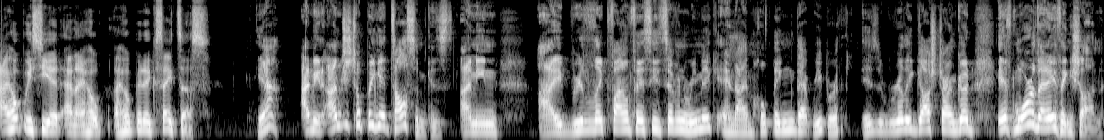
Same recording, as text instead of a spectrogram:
I hope we see it, and I hope I hope it excites us. Yeah, I mean, I'm just hoping it's awesome because I mean, I really like Final Fantasy VII remake, and I'm hoping that Rebirth is really gosh darn good. If more than anything, Sean,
